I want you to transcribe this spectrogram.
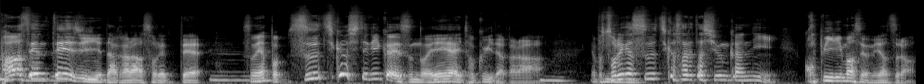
パーセンテージだからそれって。うん。そのやっぱ数値化して理解するの AI 得意だからやっぱそれが数値化された瞬間にコピーりますよねやつら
